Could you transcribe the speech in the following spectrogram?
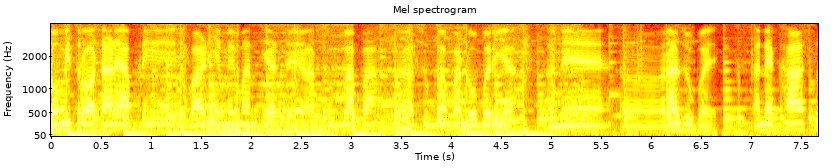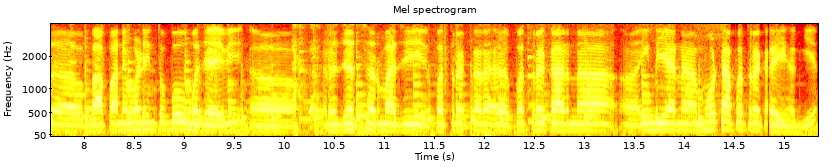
તો મિત્રો, અટાણે આપણી વાડીએ મહેમાન થયા છે હર્ષુખ બાપા હર્ષુખ બાપા ડોબરિયા અને રાજુભાઈ. અને ખાસ બાપાને મળીને તો બહુ મજા આવી. રજત શર્માજી પત્રકાર પત્રકારના ઇન્ડિયાના મોટા પત્રકાર કહી શકીએ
